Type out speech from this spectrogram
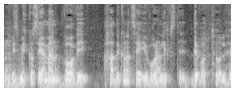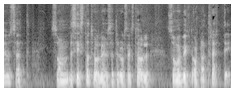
Mm. Det finns mycket att se men vad vi hade kunnat se i våran livstid det var tullhuset. Som, det sista tullhuset i Roslagstull som var byggt 1830.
